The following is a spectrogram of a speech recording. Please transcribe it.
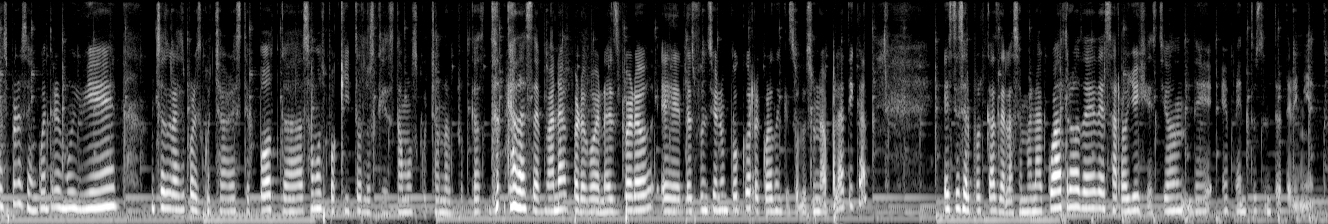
espero se encuentren muy bien. Muchas gracias por escuchar este podcast. Somos poquitos los que estamos escuchando el podcast cada semana, pero bueno, espero eh, les funcione un poco. Recuerden que solo es una plática. Este es el podcast de la semana 4 de desarrollo y gestión de eventos de entretenimiento.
